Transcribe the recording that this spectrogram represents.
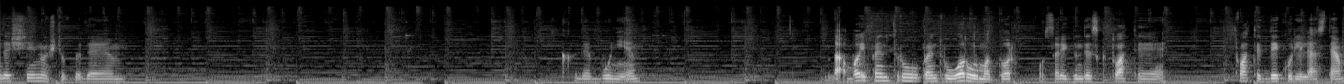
Deși nu știu cât de cât de bun e. Da, băi, pentru, pentru ori următor o să regândesc toate, toate decurile astea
